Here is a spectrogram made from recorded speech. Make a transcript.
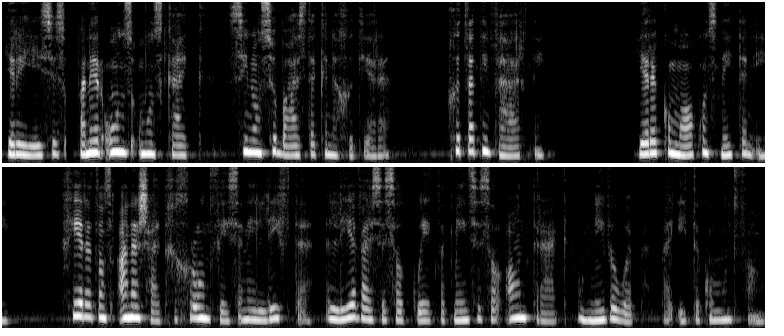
Here Jesus, wanneer ons om ons kyk, sien ons so baie stukkende goed, Here. Goed wat nie werk nie. Here, kom maak ons net in U. Gee dat ons andersheid gegrondves in U liefde, 'n leefwyse sal kweek wat mense sal aantrek om nuwe hoop by U te kom ontvang.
